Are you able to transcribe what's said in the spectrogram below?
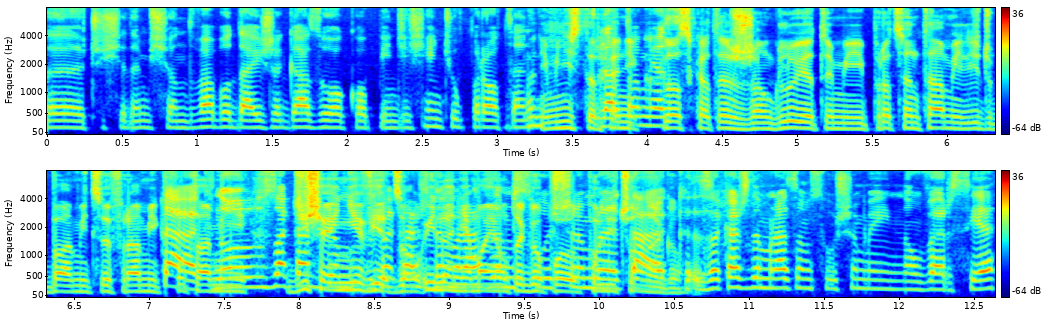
e, czy 72% bodajże, gazu około 50%. Pani minister Natomiast- Henik-Kloska też żongluje tymi procentami, liczbami, cyframi, Tak, kwotami. no, każdym, Dzisiaj nie wiedzą, ile nie mają tego słyszymy, policzonego. Tak, za każdym razem słyszymy inną wersję.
